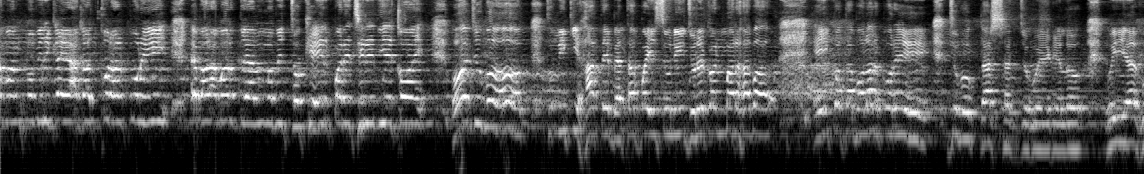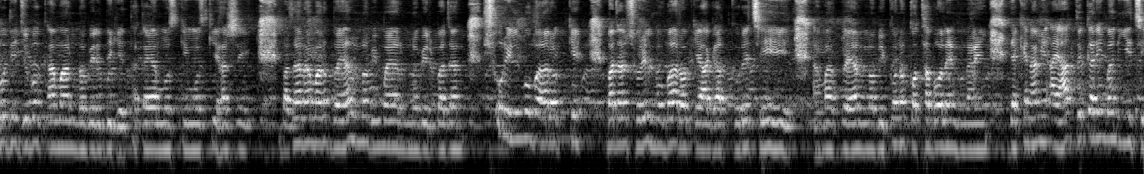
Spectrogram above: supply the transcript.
আমার নবীর গায়ে আঘাত করার পরে এবার আমার দয়াল নবীর চোখের পারে ছেড়ে দিয়ে কয়, ও যুবক, তুমি কি হাতে ব্যথা পাইছো নি জোরে কন মার হাবা এই কথা বলার পরে যুবক তার সাহায্য হয়ে গেল। ওই ইয়াহুদি যুবক আমার নবীর দিকে তাকায়া মুস্কি মুস্কি হাসি। বাজান, আমার দয়াল নবী, মায়ার নবীর বাজান শরীর মুবারককে, বাজান শরীর মুবারককে আঘাত করেছে। আমার দয়াল নবী কোনো কথা বলেন নাই। দেখেন আমি আয়াত কারিমা নিয়েছি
